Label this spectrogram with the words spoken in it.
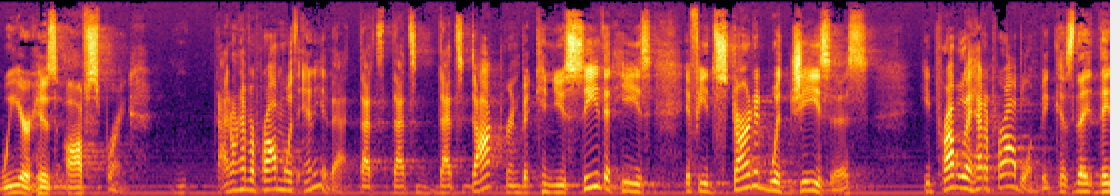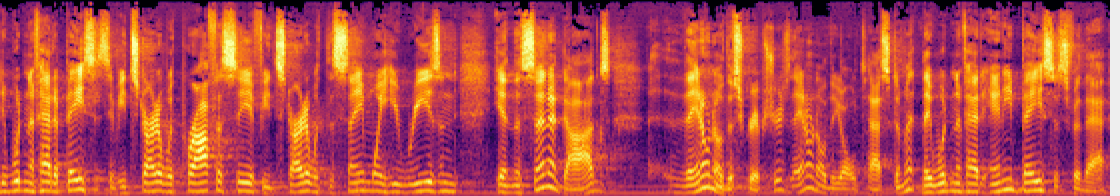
we are his offspring. I don't have a problem with any of that. That's, that's, that's doctrine, but can you see that he's, if he'd started with Jesus, he'd probably had a problem because they, they wouldn't have had a basis. If he'd started with prophecy, if he'd started with the same way he reasoned in the synagogues, they don't know the scriptures, they don't know the Old Testament, they wouldn't have had any basis for that.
